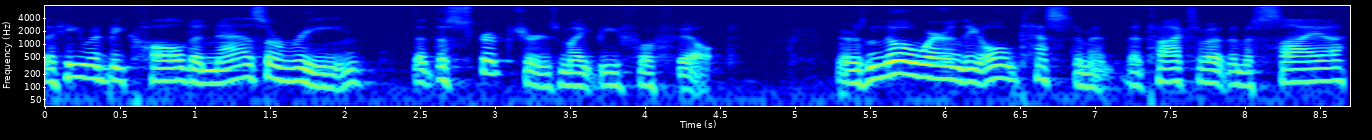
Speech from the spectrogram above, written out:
that he would be called a Nazarene that the scriptures might be fulfilled. There is nowhere in the Old Testament that talks about the Messiah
